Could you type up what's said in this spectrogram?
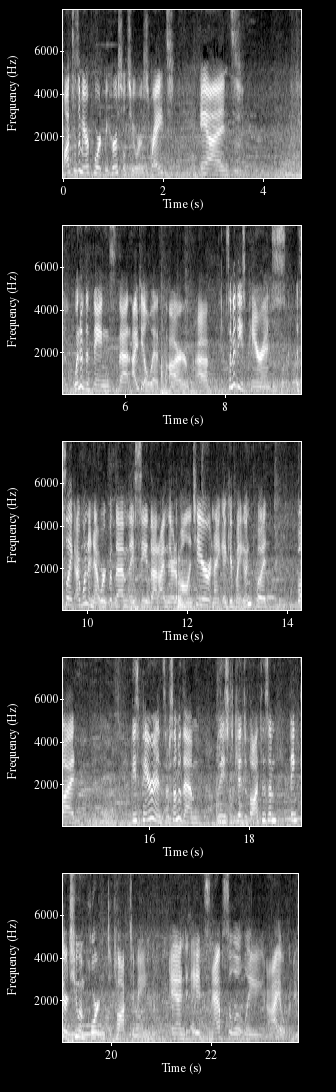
Autism Airport Rehearsal Tours, right? And one of the things that I deal with are uh, some of these parents. It's like I want to network with them. They see that I'm there to volunteer and I, I give my input, but these parents or some of them, these kids with autism, think they're too important to talk to me, and it's absolutely eye-opening.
